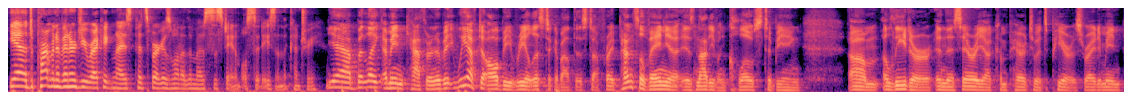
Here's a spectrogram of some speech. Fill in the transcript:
Yeah, Department of Energy recognized Pittsburgh as one of the most sustainable cities in the country. Yeah, but like I mean, Katherine, we have to all be realistic about this stuff, right? Pennsylvania is not even close to being um, a leader in this area compared to its peers, right? I mean,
